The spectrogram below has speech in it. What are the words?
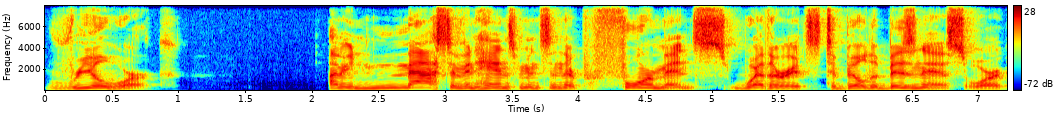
real work, I mean, massive enhancements in their performance, whether it's to build a business or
